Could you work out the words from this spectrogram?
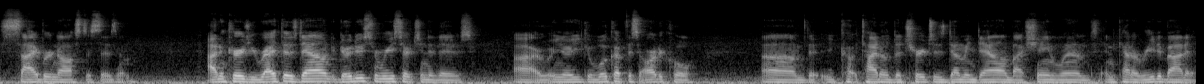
cyber Gnosticism. I'd encourage you write those down. Go do some research into those. Uh, you know, you can look up this article um, that titled "The Church is Dumbing Down" by Shane Lems and kind of read about it.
